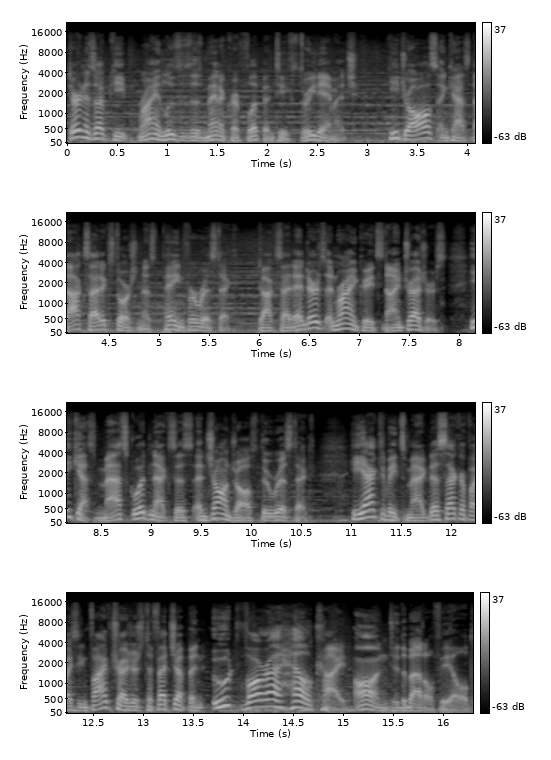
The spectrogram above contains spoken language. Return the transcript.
During his upkeep, Ryan loses his Mana Crypt flip and takes 3 damage. He draws and casts Dockside Extortionist, paying for Rhystic. Dockside enters and Ryan creates 9 treasures. He casts Maskwood Nexus and Sean draws through Rhystic. He activates Magda, sacrificing 5 treasures to fetch up an Utvara Hellkite onto the battlefield.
